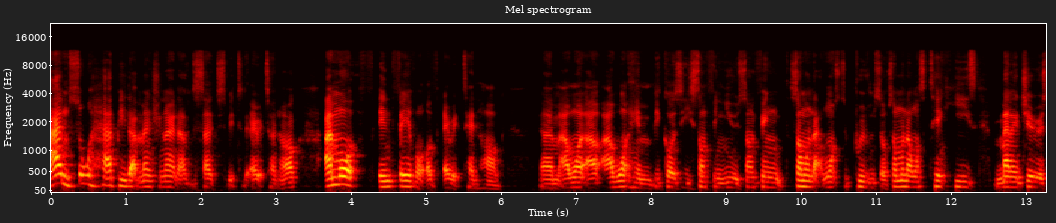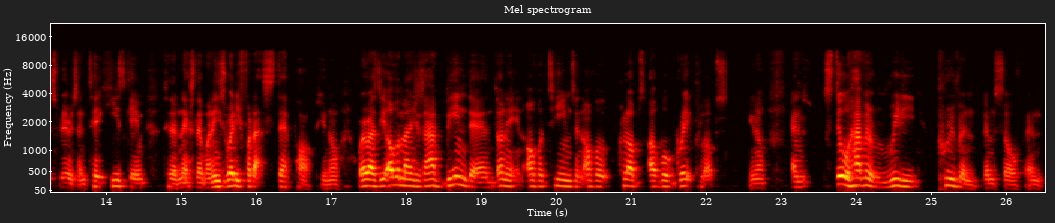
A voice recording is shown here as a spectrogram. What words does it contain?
I'm so happy that Manchester United have decided to speak to the Erik Ten Hag. I'm more in favor of Erik Ten Hag. Um, I want I, I, want him because he's something new, something someone that wants to prove himself, someone that wants to take his managerial experience and take his game to the next level, and he's ready for that step up, you know. Whereas the other managers have been there and done it in other teams and other clubs, other great clubs, you know, and still haven't really proven themselves and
